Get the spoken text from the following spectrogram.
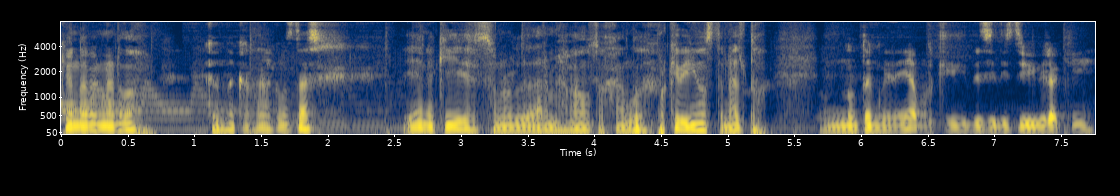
¿Qué onda, Bernardo? ¿Qué onda, carnal? ¿Cómo estás? Bien, aquí sonó la alarma. Vamos bajando. ¿Por qué vivimos tan alto? No tengo idea. ¿Por qué decidiste vivir aquí?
